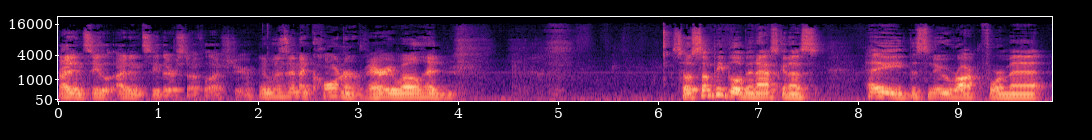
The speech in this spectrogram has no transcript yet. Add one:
I didn't see. I didn't see their stuff last year. It was in a corner, very well hidden. So some people have been asking us, "Hey, this new rock format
